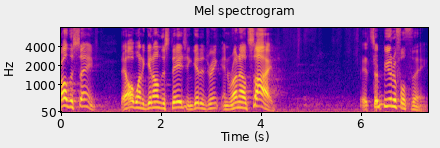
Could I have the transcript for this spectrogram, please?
all the same. They all want to get on the stage and get a drink and run outside. It's a beautiful thing.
